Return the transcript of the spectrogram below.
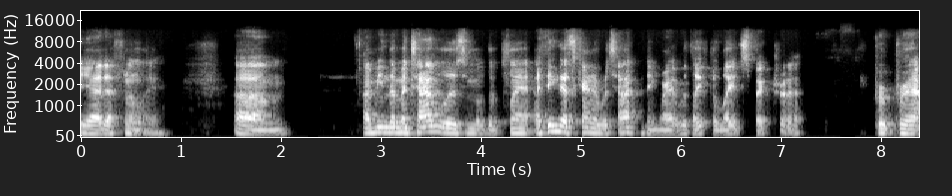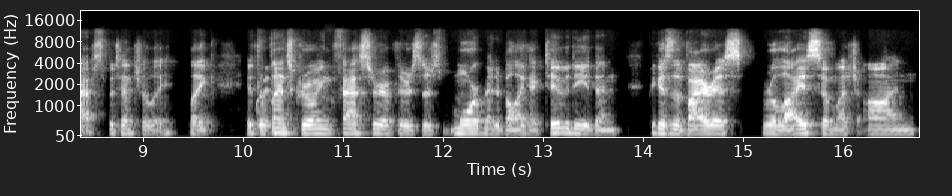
yeah definitely um i mean the metabolism of the plant i think that's kind of what's happening right with like the light spectra per- perhaps potentially. Like if the plant's growing faster if there's there's more metabolic activity then because the virus relies so much on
